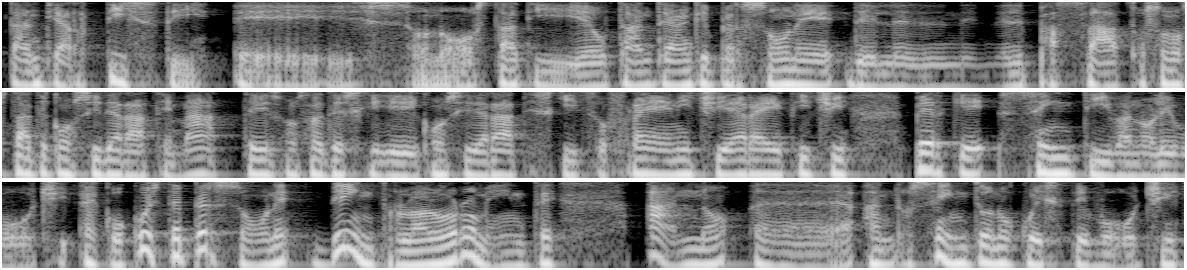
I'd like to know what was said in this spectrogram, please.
tanti artisti eh, sono stati, o tante anche persone del, del, passato, sono state considerate matte, sono state considerate schizofrenici, eretici, perché sentivano le voci. Ecco, queste persone dentro la loro mente hanno, eh, hanno, sentono queste voci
